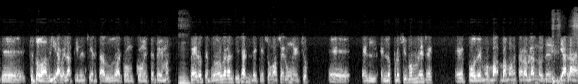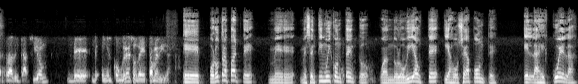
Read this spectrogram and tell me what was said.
que, que todavía ¿verdad? tienen cierta duda con, con este tema, Mm. pero te puedo garantizar de que eso va a ser un hecho. Eh, en, en los próximos meses eh, podemos va- vamos a estar hablando de ya la radicación de, de- en el Congreso de esta medida. Eh, por otra parte, me, me sentí muy contento cuando lo vi a usted y a José Aponte en las escuelas,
